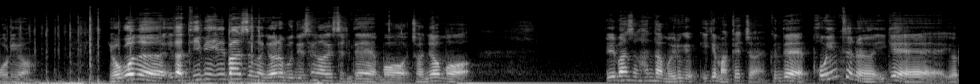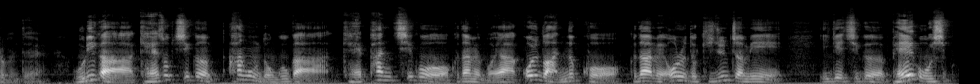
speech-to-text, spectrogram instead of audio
오리온 요거는 일단 DB 일반승은 여러분들이 생각했을 때 뭐 전혀 뭐 일반승 한다 뭐 이렇게 이게 맞겠죠. 근데 포인트는 이게 여러분들 우리가 계속 지금 한국 농구가 개판 치고 그 다음에 뭐야 골도 안 넣고 그 다음에 오늘도 기준점이 이게 지금 150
